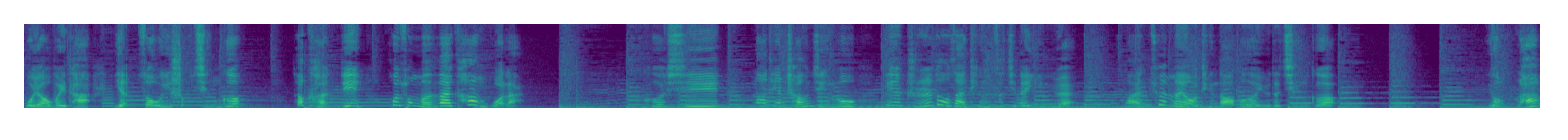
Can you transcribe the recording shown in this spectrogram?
我要为他演奏一首情歌，他肯定会从门外看过来。可惜那天长颈鹿一直都在听自己的音乐，完全没有听到鳄鱼的情歌。有了，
